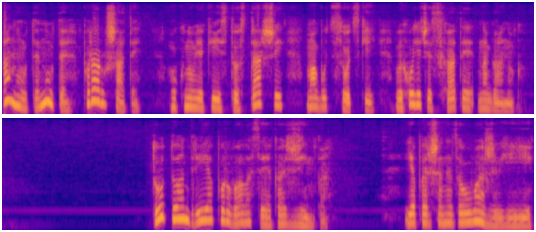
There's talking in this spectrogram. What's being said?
А нуте, нуте, пора рушати. гукнув якийсь то старший, мабуть, соцький, виходячи з хати на ганок. Тут до Андрія порвалася якась жінка. Я перше не зауважив її,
